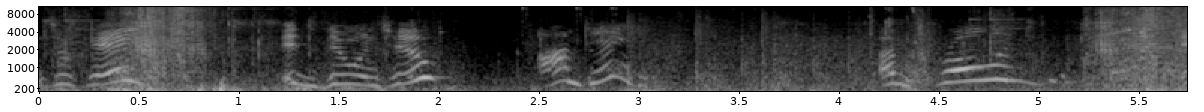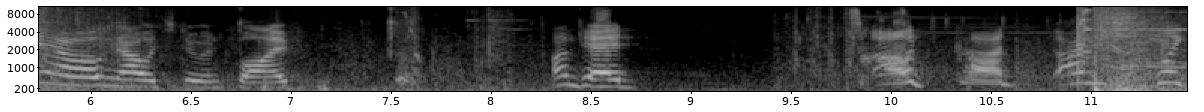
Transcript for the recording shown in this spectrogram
It's okay. It's doing two. I'm dead. I'm crawling. Oh, now it's doing five. I'm dead. Oh god, I'm like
